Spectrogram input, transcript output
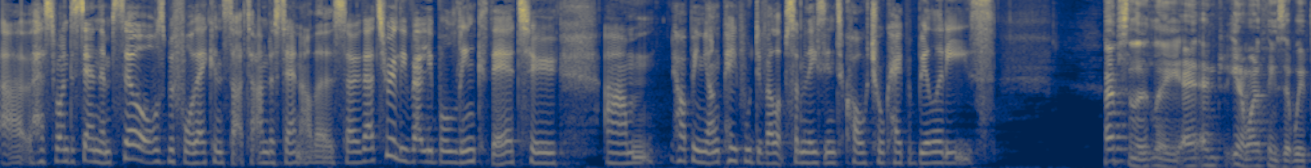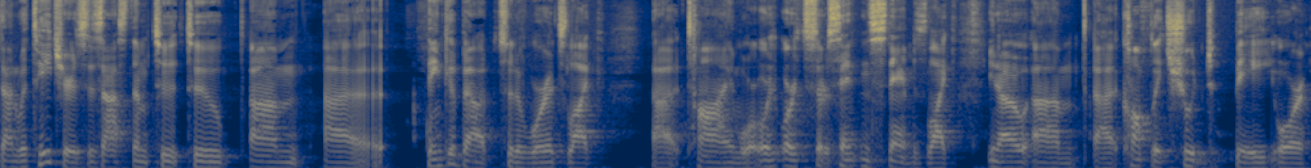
uh, has to understand themselves before they can start to understand others. So that's really valuable link there to um, helping young people develop some of these intercultural capabilities. Absolutely, and, and, you know one of the things that we've done with teachers is ask them to to um, uh, think about sort of words like uh, time or, or, or, sort of sentence stems like you know um, uh, conflict should be or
